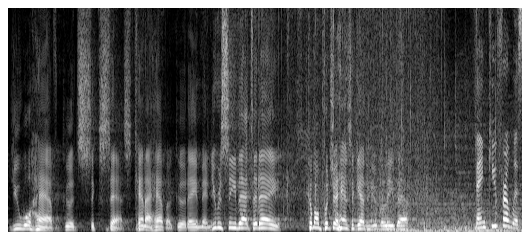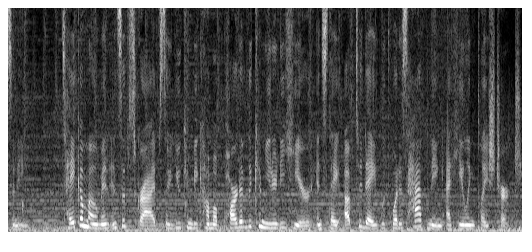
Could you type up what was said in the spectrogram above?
you will have good success. Can I have a good amen? You receive that today? Come on, put your hands together if you believe that. Thank you for listening. Take a moment and subscribe so you can become a part of the community here and stay up to date with what is happening at Healing Place Church.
